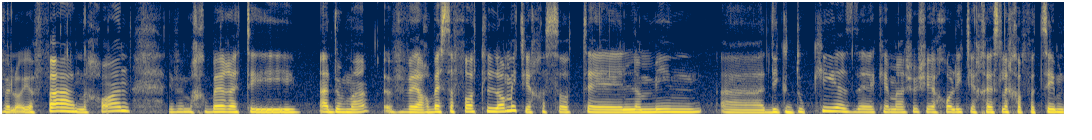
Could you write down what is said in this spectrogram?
ולא יפה, נכון? ומחברת היא אדומה, והרבה שפות לא מתייחסות אה, למין הדקדוקי הזה כמשהו שיכול להתייחס לחפצים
